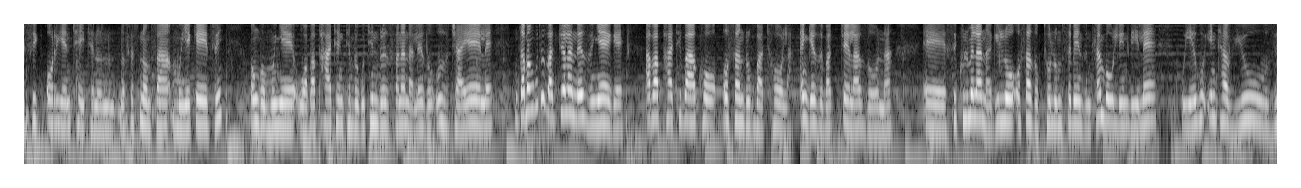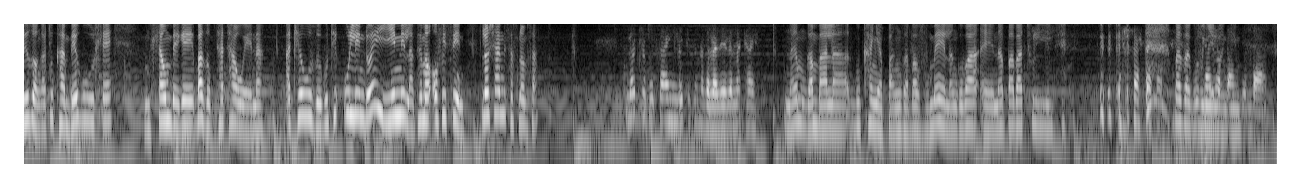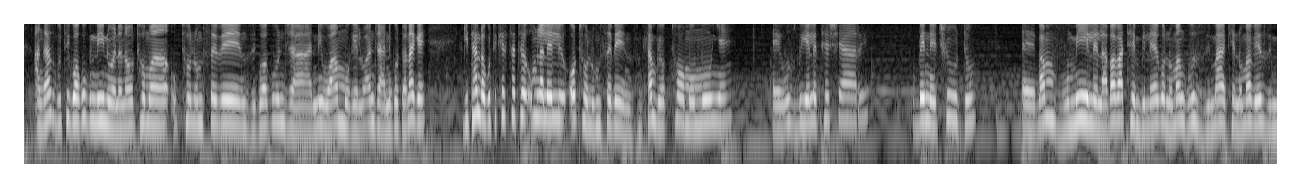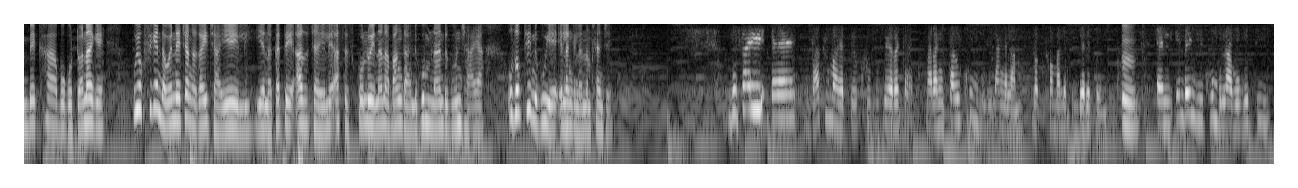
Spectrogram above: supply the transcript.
sik-orientate nosesinomsa muyeketsi ongomunye wabaphathi engithembe ukuthi into ezifana nalezo uzijayele. Ngicabanga ukuthi uza kutshela nezinye-ke abaphathi bakho osanda ukubathola engeze bakutshela zona. Eh sikhulumelana kilo osazokuthola umsebenzi mhlawumbe ulindile uye ku-interview uzizwa ngathi ukhambe kuhle mhlawumbe-ke bazokuthatha wena. Akhe uzwe ukuthi ulindwe yini lapha ema-ofisini. Lotshani sasinomsa lotho busayi lotho sinabalaleli emakhaya. Nami ngambala kukhanya bhangiza bavumela ngoba eh napa bathulile baza kuvunyelwa ngimi angazi ukuthi kwakukunini wena na uthoma ukuthola umsebenzi kwakunjani wamukelwa njani? Kodwana-ke ngithanda ukuthi khe sithathe umlaleli othola umsebenzi mhlawumbe uyokuthoma omunye eh uzibuyele tertiary ube nechudu eh bamvumile laba bathembileko noma nguzimakhe noma bezimi bekhabo kodwana-ke uyokufika endaweni etsha angakayijayeli yena kade azijayele asesikolweni anabangani kumnandi kunjaya. Uzokuthini kuye elangela namhlanje? Busayi um ngathoma kade khulu ukubereka mara ngisalikhumbulo ilanga lami lokuthoma lesimberegweni mm. and into engiyikhumbulako ukuthi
